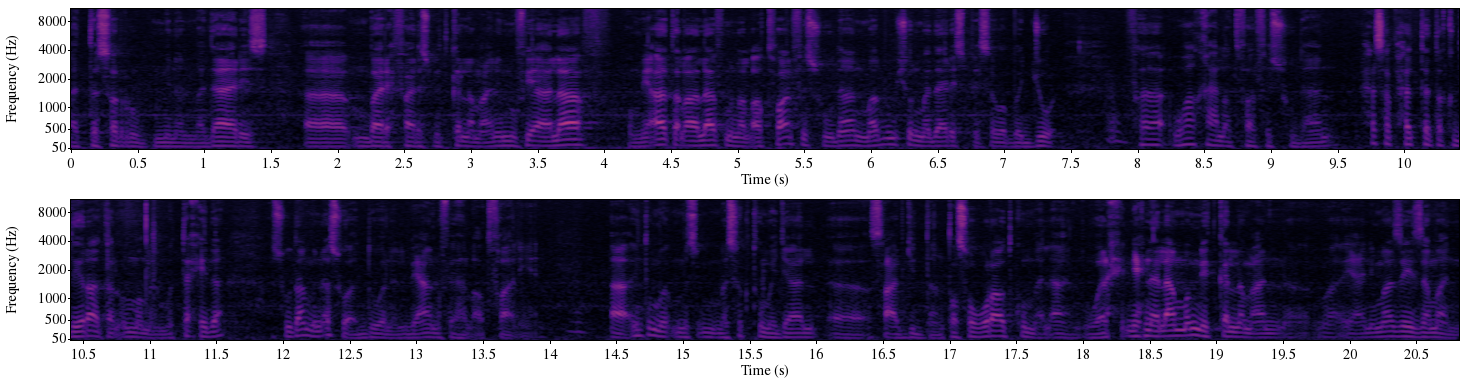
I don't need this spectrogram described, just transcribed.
التسرب من المدارس. آه، امبارح فارس بيتكلم عن إنه في آلاف ومئات الآلاف من الأطفال في السودان ما بيمشوا المدارس بسبب الجوع. فواقع الأطفال في السودان حسب حتى تقديرات الأمم المتحدة السودان من أسوأ الدول اللي بيعانوا فيها الأطفال يعني. آه أنتم مس- مسكتوا مجال آه صعب جدا. تصوراتكم الآن ونحن الآن ما بنتكلم عن آه، يعني ما زي زمان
